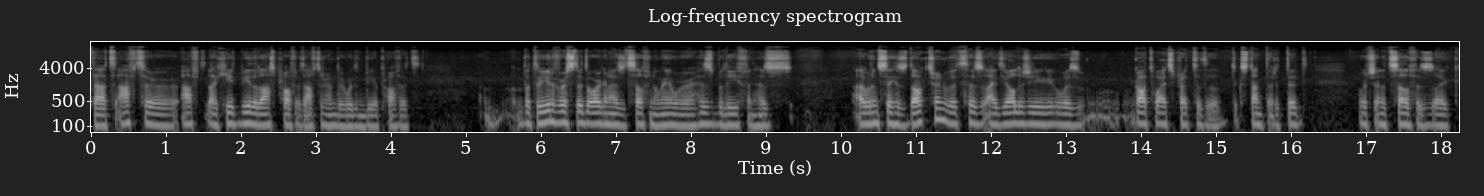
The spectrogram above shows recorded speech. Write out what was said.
that after after like he'd be the last prophet. After him there wouldn't be a prophet but the universe did organize itself in a way where his belief and his I wouldn't say his doctrine, but his ideology was got widespread to the extent that it did, which in itself is like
